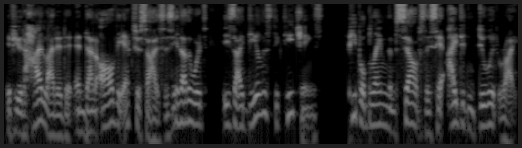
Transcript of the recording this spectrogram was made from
if you'd highlighted it and done all the exercises. In other words, these idealistic teachings, people blame themselves. They say, I didn't do it right.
